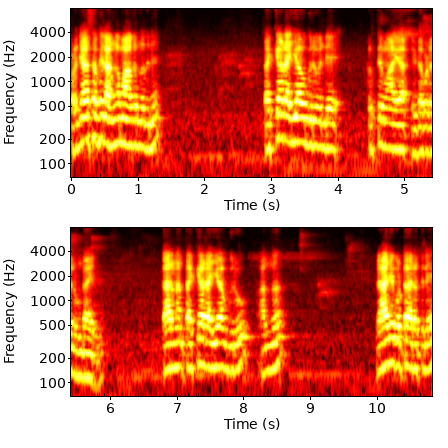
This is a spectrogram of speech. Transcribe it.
പ്രജാസഭയിൽ അംഗമാകുന്നതിന് തക്കാട് അയ്യാവ് ഗുരുവിന്റെ കൃത്യമായ ഇടപെടൽ ഉണ്ടായിരുന്നു കാരണം തക്കാട് അയ്യാവ് ഗുരു അന്ന് രാജകൊട്ടാരത്തിലെ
